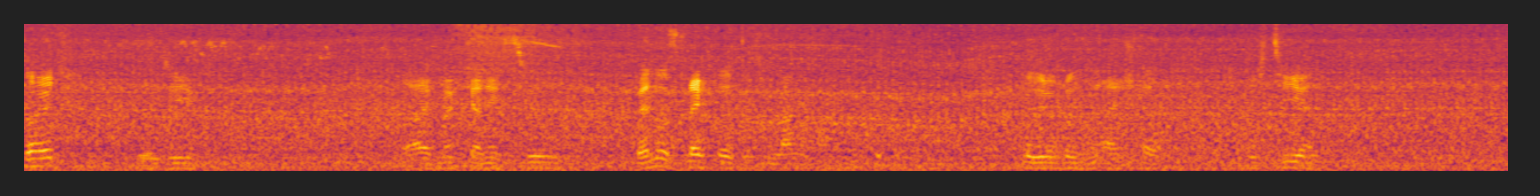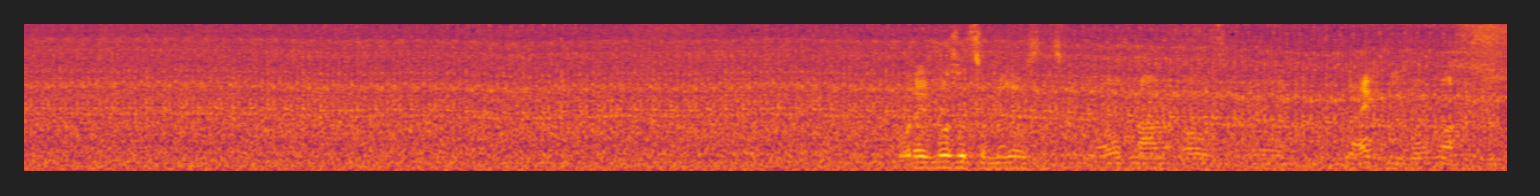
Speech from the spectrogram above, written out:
Zeit, sie, ja, ich möchte ja nicht zu, wenn es schlecht ist, ein bisschen lange machen. Muss ich ein bisschen einstellen, justieren. Oder ich muss jetzt zumindest die Aufnahme auf gleichen Niveau machen wie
